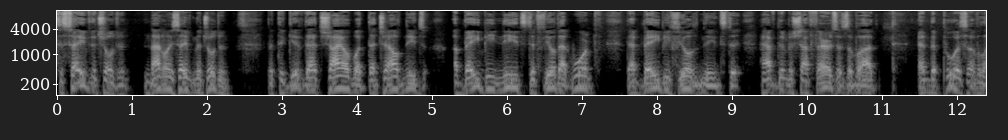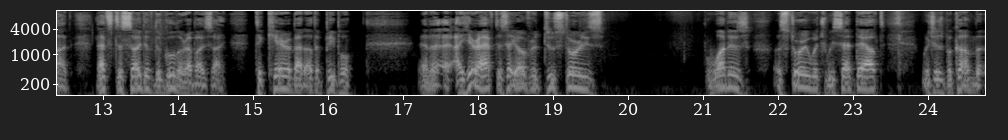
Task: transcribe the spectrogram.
to save the children, not only saving the children, but to give that child what that child needs. A baby needs to feel that warmth. That baby feels needs to have the mishaferes as a blood and the puas of vlad. That's the side of the gula, Rabbi Zai, to care about other people and I, I here I have to say over two stories. One is a story which we sent out, which has become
